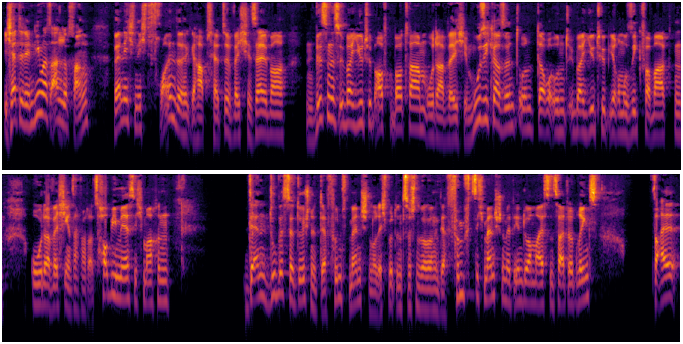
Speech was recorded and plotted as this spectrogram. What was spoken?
Ich hätte den niemals angefangen, wenn ich nicht Freunde gehabt hätte, welche selber ein Business über YouTube aufgebaut haben oder welche Musiker sind und, und über YouTube ihre Musik vermarkten oder welche ganz einfach als hobbymäßig machen. Denn du bist der Durchschnitt der fünf Menschen oder ich würde inzwischen sagen der 50 Menschen, mit denen du am meisten Zeit verbringst weil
